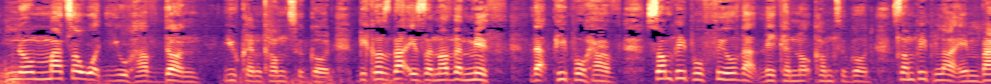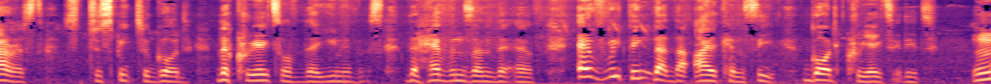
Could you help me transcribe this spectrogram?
No matter what you have done, you can come to God. Because that is another myth that people have. Some people feel that they cannot come to God. Some people are embarrassed to speak to God, the creator of the universe, the heavens and the earth. Everything that the eye can see, God created it. Hmm?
